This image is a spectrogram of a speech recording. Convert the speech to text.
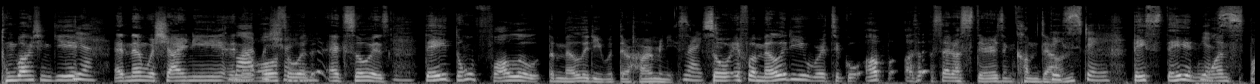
동방신기 yeah. and then with SHINee and then also with, with EXO is mm. they don't follow the melody with their harmonies. Right. So if a melody were to go up a set of stairs and come down, they stay. They stay in yes. one spot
